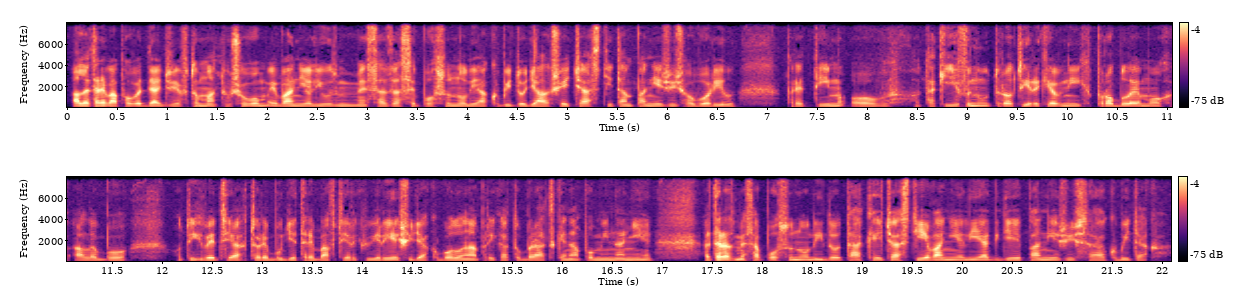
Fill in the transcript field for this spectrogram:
Ale treba povedať, že v tom Matúšovom evanieliu sme sa zase posunuli akoby do ďalšej časti. Tam pán Ježiš hovoril predtým o, o takých vnútro církevných problémoch alebo o tých veciach, ktoré bude treba v cirkvi riešiť, ako bolo napríklad to bratské napomínanie. A teraz sme sa posunuli do takej časti Evanielia, kde pán Ježiš sa akoby tak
